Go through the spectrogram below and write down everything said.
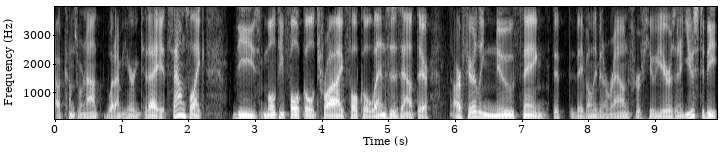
outcomes were not what I'm hearing today. It sounds like these multifocal, trifocal lenses out there are a fairly new thing that they've only been around for a few years, and it used to be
